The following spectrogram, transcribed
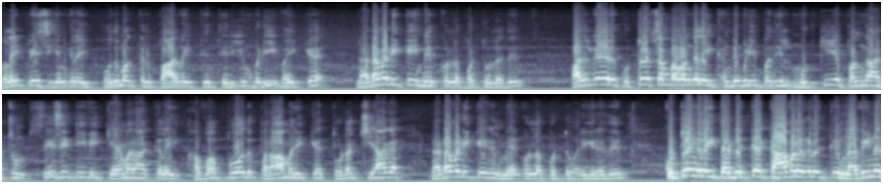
தொலைபேசி எண்களை பொதுமக்கள் பார்வைக்கு தெரியும்படி வைக்க நடவடிக்கை மேற்கொள்ளப்பட்டுள்ளது. பல்வேறு குற்ற சம்பவங்களை கண்டுபிடிப்பதில் முக்கிய பங்காற்றும் சிசிடிவி கேமராக்களை அவ்வப்போது பராமரிக்க தொடர்ச்சியாக நடவடிக்கைகள் மேற்கொள்ளப்பட்டு வருகிறது. குற்றங்களை தடுக்க காவலர்களுக்கு நவீன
